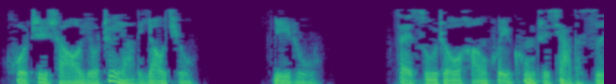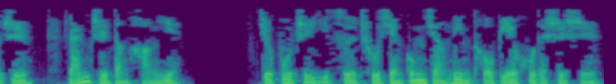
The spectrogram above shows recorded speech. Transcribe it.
或至少有这样的要求。例如。在苏州行会控制下的丝织、染指等行业，就不止一次出现工匠另投别户的事实。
